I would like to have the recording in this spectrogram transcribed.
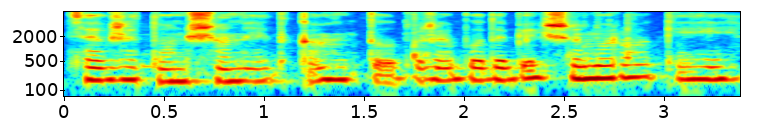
Це вже тонша нитка. Тут вже буде більше мороки.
